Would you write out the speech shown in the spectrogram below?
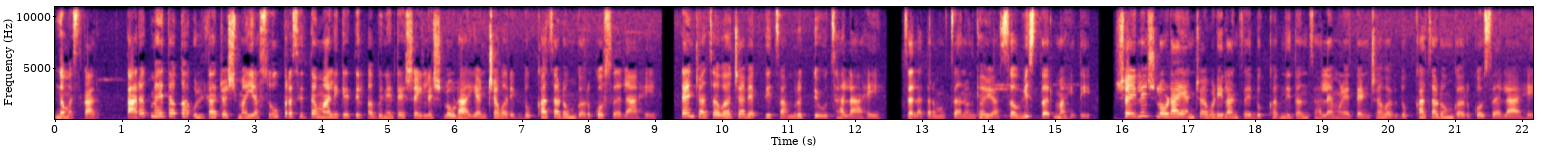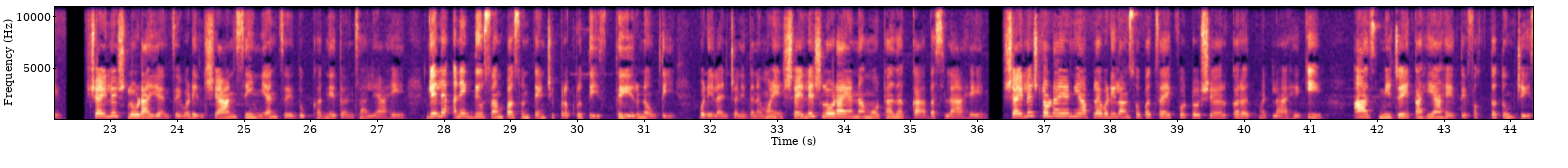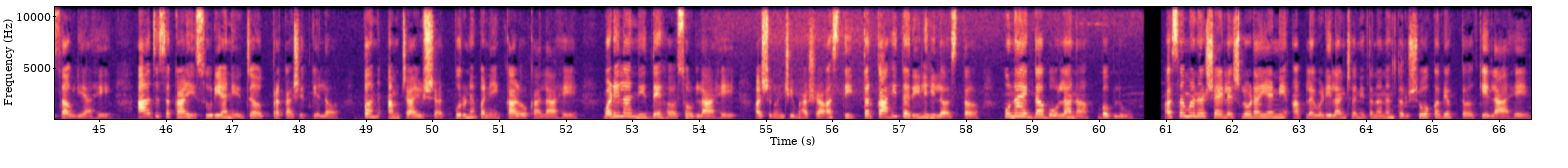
नमस्कार. तारक मेहता का उलटा चष्मा या सुप्रसिद्ध मालिकेतील अभिनेते शैलेश लोढा यांच्यावर एक दुःखाचा डोंगर कोसळला आहे. त्यांच्या जवळच्या व्यक्तीचा मृत्यू झाला आहे. चला तर मग जाणून घेऊया सविस्तर माहिती. शैलेश लोढा यांच्या वडिलांचे दुःखद निधन झाल्यामुळे त्यांच्यावर दुःखाचा डोंगर कोसळला आहे. शैलेश लोढा यांचे वडील श्यान सिंग यांचे दुःखद निधन झाले आहे. गेल्या अनेक दिवसांपासून त्यांची प्रकृती स्थिर नव्हती. वडिलांच्या निधनामुळे शैलेश लोढा यांना मोठा धक्का बसला आहे. शैलेश लोढा यांनी आपल्या वडिलांसोबतचा एक फोटो शेअर करत म्हटलं आहे की आज मी जे काही आहे ते फक्त तुमची सावली आहे. आज सकाळी सूर्याने जग प्रकाशित केलं पण आमच्या आयुष्यात पूर्णपणे काळोख आला आहे. वडिलांनी देह सोडला आहे. अश्रूंची भाषा असती तर काहीतरी लिहिलं असतं. पुन्हा एकदा बोला ना बबलू. असं म्हणत शैलेश लोढा यांनी आपल्या वडिलांच्या निधनानंतर शोक व्यक्त केला आहे.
